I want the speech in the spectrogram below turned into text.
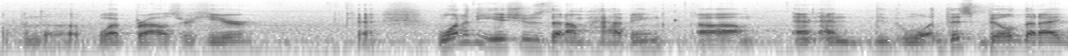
Open the web browser here Okay. One of the issues that I'm having, um, and and th- this build that I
